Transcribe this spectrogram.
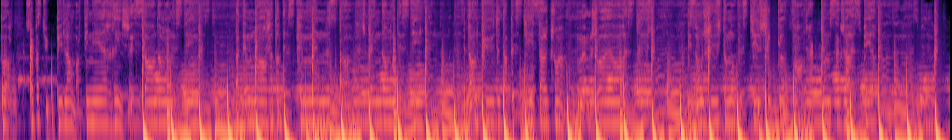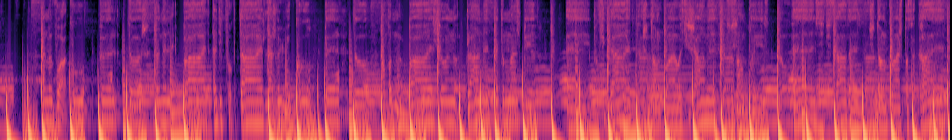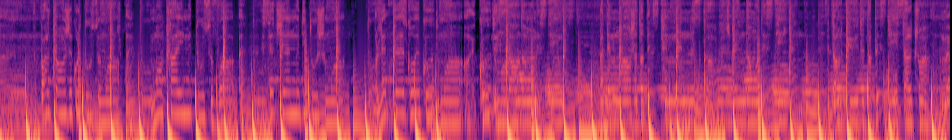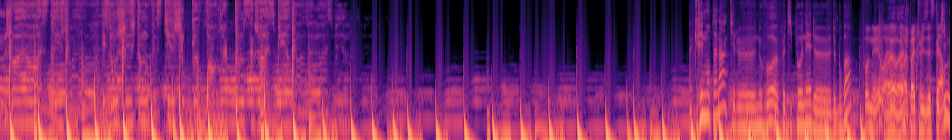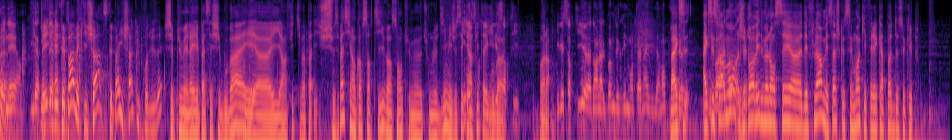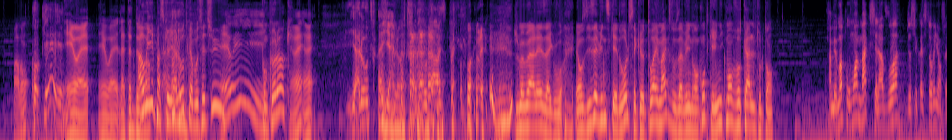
Porte. Sois pas stupide, là on va finir riche. Descends dans mon estime. Là t'es mort, j'attends tes screaming le score. J'baigne dans modestie. Et dans le cul de ta pestie, sale joint. Même joie et on reste qui est le nouveau euh, petit poney de, de Booba. Poney, ouais, Ouais, ouais. j'aurais pas utilisé ce Petit terme. mais- poney, hein. Il Mais il était pas avec Isha C'était pas Isha qui le produisait? Je sais plus, mais là il est passé chez Booba et euh, il y a un feat qui va pas. Je sais pas s'il est encore sorti, Vincent, tu me, tu me le dis, mais je sais Il qu'il y a un feat avec il est Booba. sorti. Voilà. Il est sorti euh, dans l'album de Green Montana, évidemment. Bah, accessoirement, j'ai pas envie de me lancer euh, des fleurs, mais sache que c'est moi qui ai fait les capotes de ce clip. Pardon? Ok. Et ouais, et ouais, la tête de Ah mort. oui, parce qu'il y a l'autre qui a bossé dessus Eh oui Ton coloc Ouais, ouais. Il y a l'autre. Il y a l'autre. Aucun respect. Ouais, mais je me mets à l'aise avec vous. Et on se disait, Vince, ce qui est drôle, c'est que toi et Max, vous avez une rencontre qui est uniquement vocale tout le temps. Ah, mais moi, pour moi, Max, c'est la voix de Secret Story, en fait.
